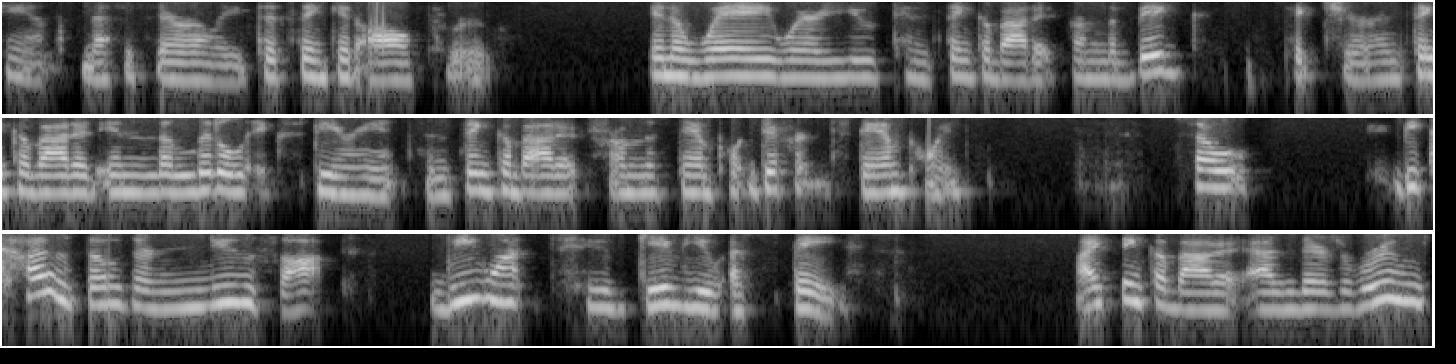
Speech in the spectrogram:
chance necessarily to think it all through in a way where you can think about it from the big picture and think about it in the little experience and think about it from the standpoint different standpoints so because those are new thoughts we want to give you a space i think about it as there's rooms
